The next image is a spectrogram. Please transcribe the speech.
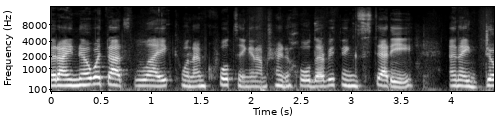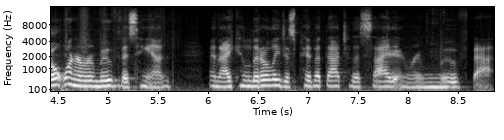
But I know what that's like when I'm quilting and I'm trying to hold everything steady and I don't want to remove this hand. And I can literally just pivot that to the side and remove that.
